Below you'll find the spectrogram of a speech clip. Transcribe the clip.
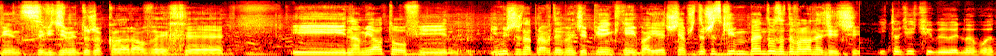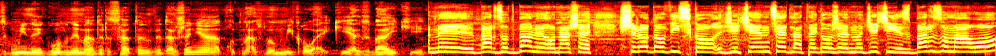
więc widzimy dużo kolorowych e, i namiotów i, i myślę, że naprawdę będzie pięknie i bajecznie, a przede wszystkim będą zadowolone dzieci. I to dzieci były dla władz gminy głównym adresatem wydarzenia pod nazwą Mikołajki, jak z bajki. My bardzo dbamy o nasze środowisko dziecięce, dlatego że no, dzieci jest bardzo mało,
